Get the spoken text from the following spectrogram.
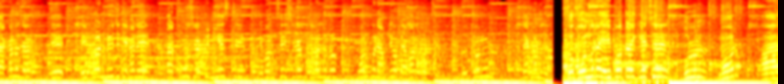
দেখানো যাক যে এই রোল্যান্ড মিউজিক এখানে তার কোন সিরাপটি নিয়ে এসছে এবং সেই সিরাপটি চালানোর জন্য কোন কোন অ্যাম্পলিফায়ার ব্যবহার করছে? তো চলুন দেখানো যাক। তো বন্ধুরা, এই পথটায় গিয়েছে বুরুল মোড় আর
